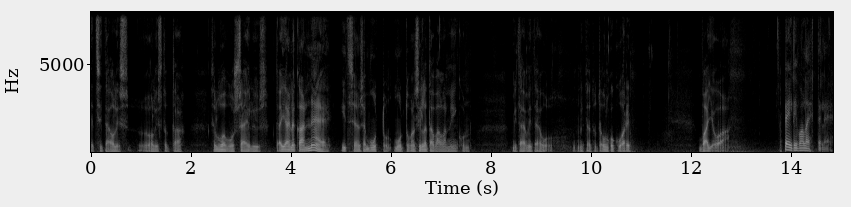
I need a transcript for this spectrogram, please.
että sitä olisi, olisi tota, se luovuus säilyisi. Tai ei ainakaan näe itseänsä muuttu, muuttuvan sillä tavalla, niin kuin, mitä, mitä, mitä tota ulkokuori vajoaa. Peili valehtelee.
